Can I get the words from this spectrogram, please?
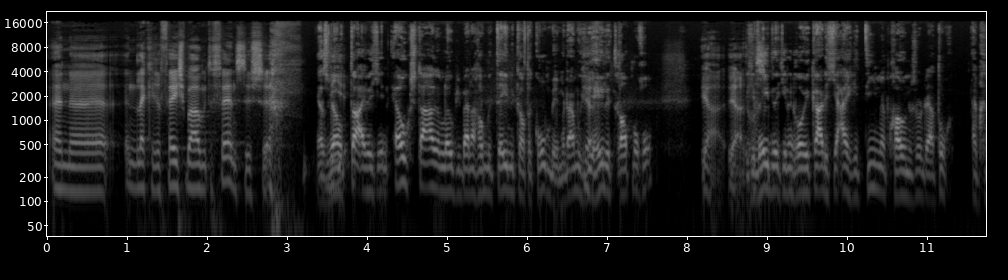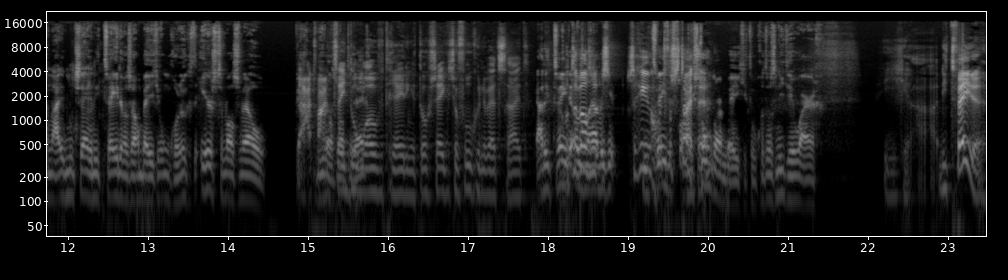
En uh, een lekkere feestje bouwen met de fans. Dus, ja, dat is wel die... taai. Weet je, in elk stadion loop je bijna gewoon meteen de catacombe in. Maar daar moet je ja. die hele trap nog op. Ja, ja, dat je was... weet dat je een rode kaart, dat je eigen team hebt gewoon een soort, ja, toch heb gedaan. Ik moet zeggen, die tweede was wel een beetje ongelukkig. De eerste was wel... Ja, het waren twee domme overtredingen, toch? Zeker zo vroeg in de wedstrijd. Ja, die tweede... Terwijl ook, ze, je, ze gingen goed van start, stond er een beetje, toch? Het was niet heel erg... Ja, die tweede...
